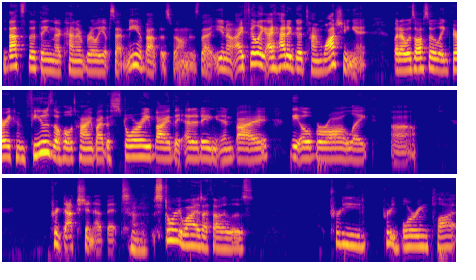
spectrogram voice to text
that's the thing that kind of really upset me about this film is that you know i feel like i had a good time watching it but I was also like very confused the whole time by the story, by the editing, and by the overall like uh production of it. Story wise, I thought it was pretty pretty boring plot.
